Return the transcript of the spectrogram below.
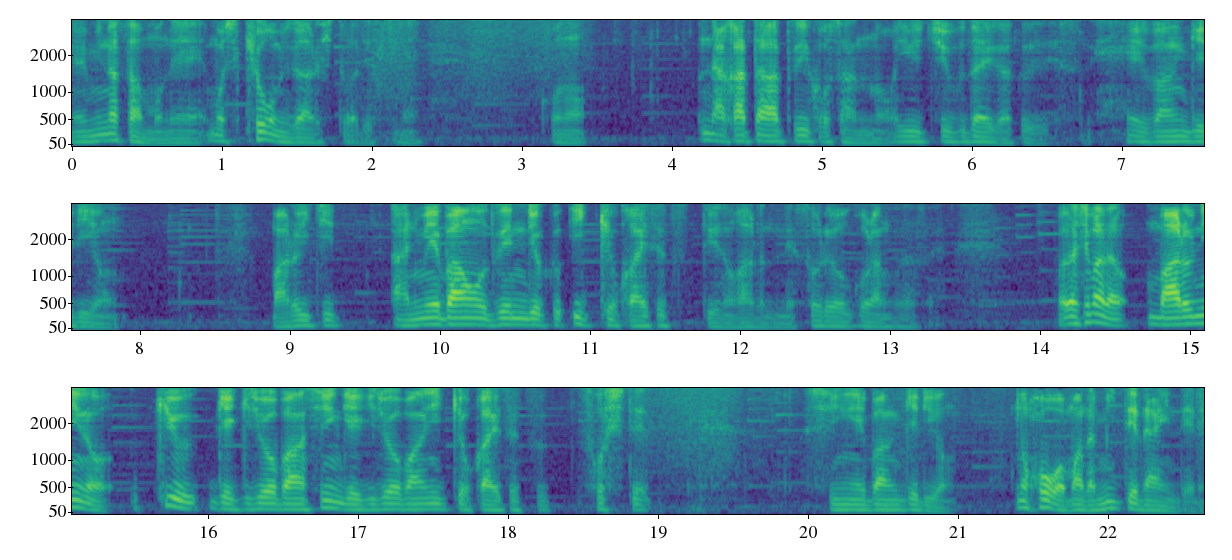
うん、皆さんもね、もし興味がある人はですね、この、中田敦彦さんの YouTube 大学でですね「エヴァンゲリオン丸1」アニメ版を全力一挙解説っていうのがあるんでそれをご覧ください。私まだ丸2の旧劇場版新劇場版一挙解説そして新エヴァンゲリオンの方はまだ見てないんでね。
